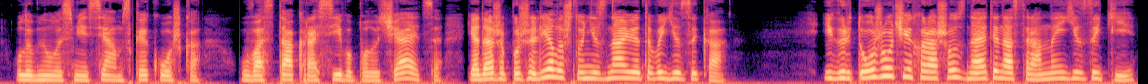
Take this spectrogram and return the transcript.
— улыбнулась мне сиамская кошка. «У вас так красиво получается, я даже пожалела, что не знаю этого языка». Игорь тоже очень хорошо знает иностранные языки,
